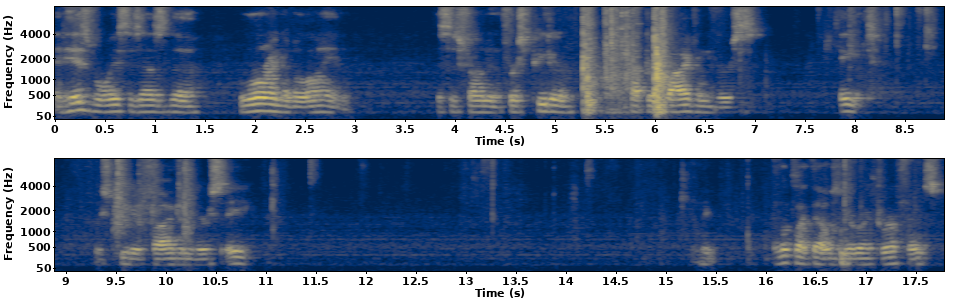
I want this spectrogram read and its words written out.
and his voice is as the roaring of a lion. This is found in 1 Peter chapter 5 and verse 8. 1 Peter 5 and verse 8. It looked like that was a direct reference.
